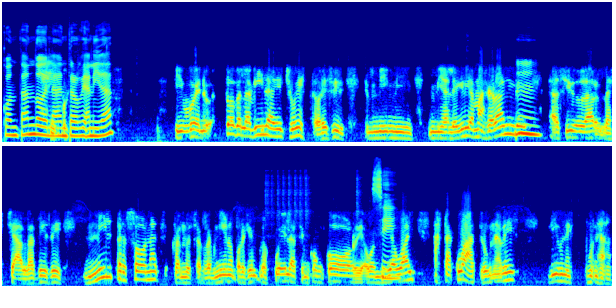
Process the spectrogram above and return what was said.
contando de la entrerrianidad? Y bueno, toda la vida he hecho esto, es decir, mi, mi, mi alegría más grande mm. ha sido dar las charlas, desde mil personas, cuando se reunieron, por ejemplo, escuelas en Concordia o en Villaguay, hasta cuatro. Una vez di una, una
